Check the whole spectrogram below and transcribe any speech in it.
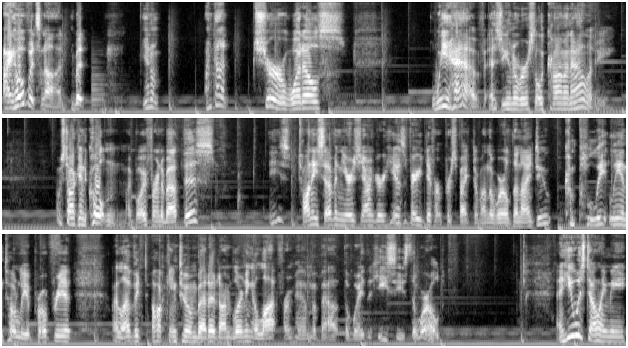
I hope it's not, but you know, I'm not sure what else we have as universal commonality. I was talking to Colton, my boyfriend, about this. He's 27 years younger. He has a very different perspective on the world than I do. Completely and totally appropriate. I love talking to him about it. I'm learning a lot from him about the way that he sees the world. And he was telling me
